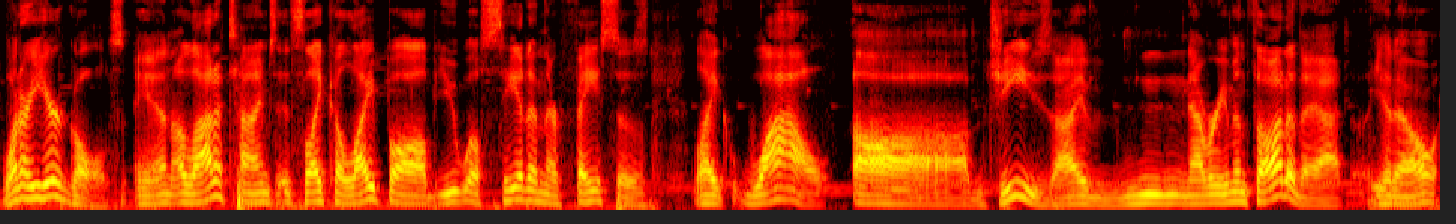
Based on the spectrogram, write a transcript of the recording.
what are your goals? And a lot of times it's like a light bulb. You will see it in their faces like, wow, uh, geez, I've never even thought of that, you know?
